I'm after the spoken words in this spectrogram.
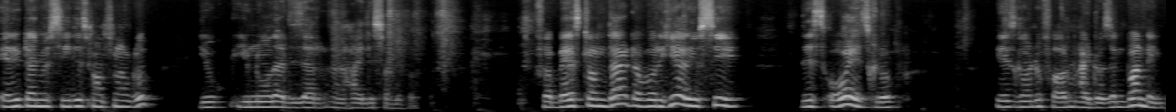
anytime you see this functional group, you, you know that these are highly soluble. So based on that, over here you see this OH group is going to form hydrogen bonding.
